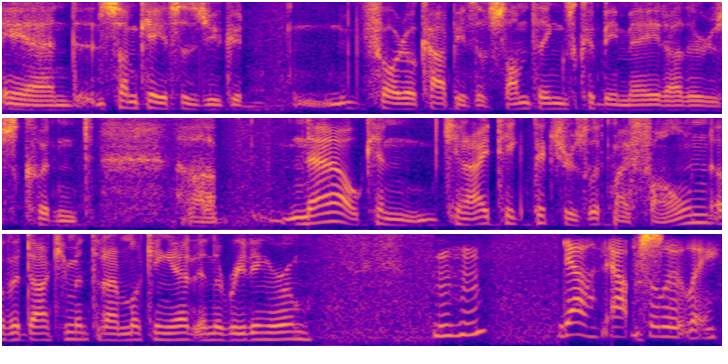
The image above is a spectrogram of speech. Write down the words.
And in some cases, you could photocopies of some things could be made, others couldn't. Uh, now, can can I take pictures with my phone of a document that I'm looking at in the reading room? Mm-hmm. Yeah, absolutely.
